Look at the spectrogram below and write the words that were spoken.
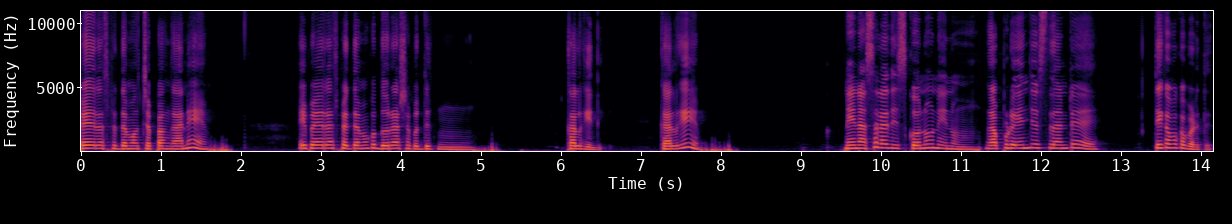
పేదరాశి పెద్దమ్మకు చెప్పంగానే ఈ పేదరాశి పెద్దమ్మకు దురాశ బుద్ధి కలిగింది. కలిగి నేను అసలే తీసుకోను నేను అప్పుడు ఏం చేస్తుందంటే తికపక పెడుతుంది.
